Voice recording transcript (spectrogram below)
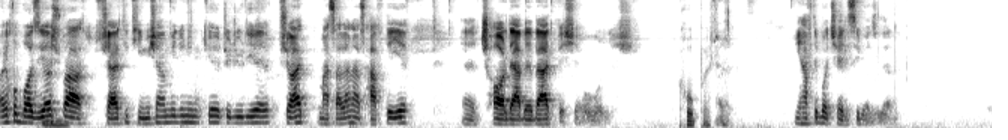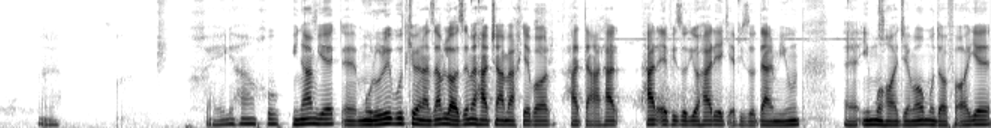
ولی خب بازیاش و شرط تیمیش هم می‌دونیم که چجوریه. شاید مثلا از هفته 14 به بعد بشه اووردش. خوب باشه. آره. این هفته با چلسی بازی داره خیلی هم خوب. این هم یه مروری بود که به نظرم لازمه هر چند وقت یه بار حداقل هر هر اپیزود یا هر یک اپیزود در میون این مهاجمه و مدافع های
